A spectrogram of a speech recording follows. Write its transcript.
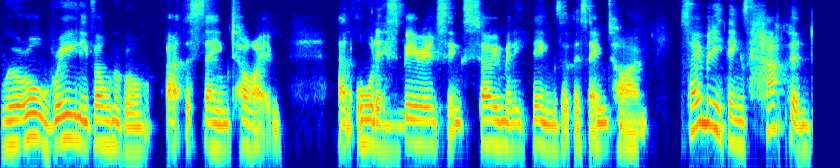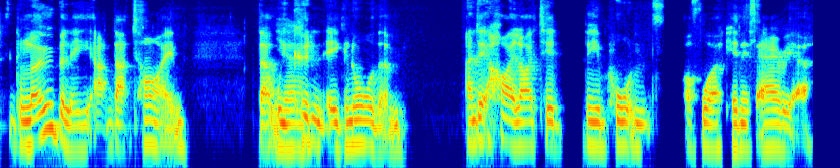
we were all really vulnerable at the same time and all Mm. experiencing so many things at the same time. So many things happened globally at that time that we Yeah. couldn't ignore them. And it highlighted the importance of work in this area.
